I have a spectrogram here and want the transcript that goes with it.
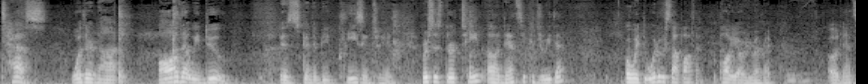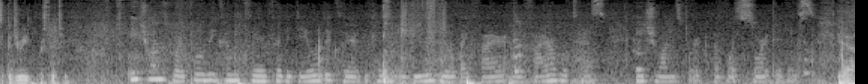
Test whether or not all that we do is going to be pleasing to him. Verses 13, uh, Nancy, could you read that? Oh wait, where do we stop off at? Paul, you already read, right? Oh, Nancy, could you read verse thirteen? Each one's work will become clear, for the day will declare it, because it will be revealed by fire, and the fire will test each one's work of what sort it is. Yeah.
